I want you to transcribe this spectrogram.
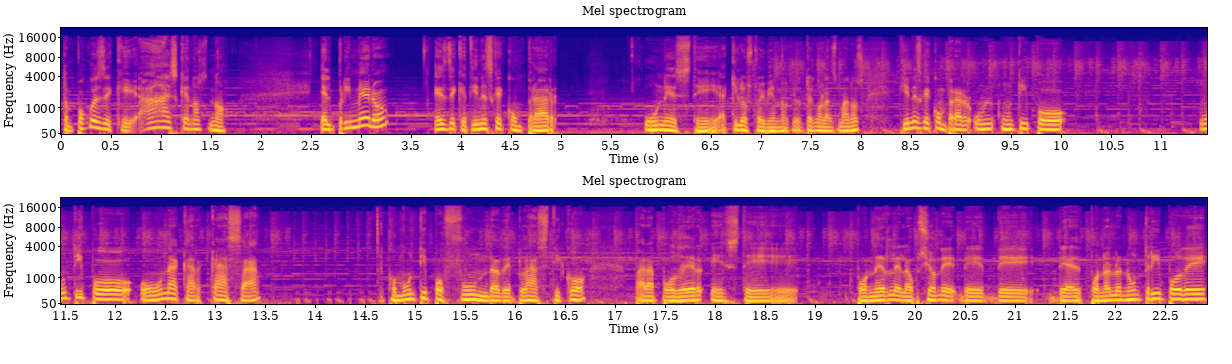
tampoco es de que, ah, es que no, no. El primero es de que tienes que comprar un, este, aquí lo estoy viendo, que lo tengo en las manos. Tienes que comprar un, un tipo, un tipo o una carcasa, como un tipo funda de plástico para poder, este, ponerle la opción de, ponerlo en un trípode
